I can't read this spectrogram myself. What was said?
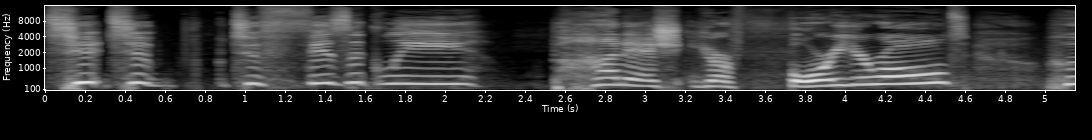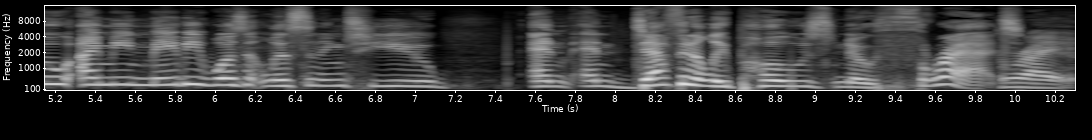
To to to physically punish your 4-year-old who I mean maybe wasn't listening to you and and definitely posed no threat. Right.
